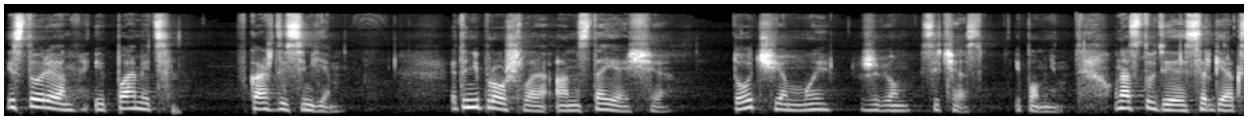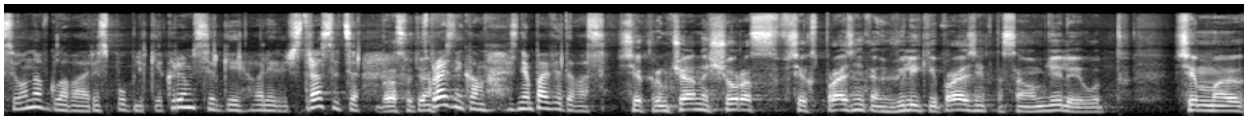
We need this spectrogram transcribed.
История и память в каждой семье. Это не прошлое, а настоящее. То, чем мы живем сейчас и помним. У нас в студии Сергей Аксенов, глава Республики Крым. Сергей Валерьевич, здравствуйте. Здравствуйте. С праздником, с Днем Победы вас. Всех крымчан еще раз, всех с праздником. Великий праздник, на самом деле. Вот всем э,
